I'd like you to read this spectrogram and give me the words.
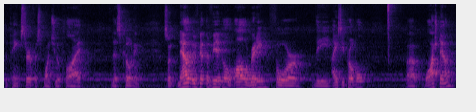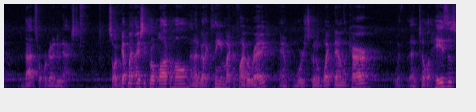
the paint surface once you apply this coating. So now that we've got the vehicle all ready for the isopropyl uh, wash down, that's what we're going to do next. So I've got my isopropyl alcohol and I've got a clean microfiber rag and we're just going to wipe down the car with, until it hazes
